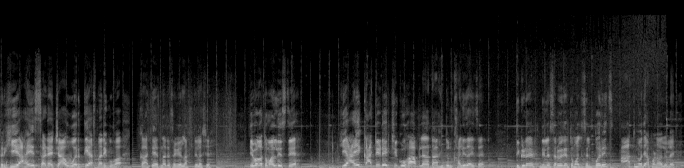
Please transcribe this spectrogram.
तर ही आहे सड्याच्या वरती असणारी गुहा. काटे आहेत ना ते सगळे लागतील असे. हे बघा तुम्हाला दिसते. ही आहे काठी डेकची गुहा. आपल्याला आता इथून खाली जायचं आहे तिकडे निलेसर वगैरे तुम्हाला दिसेल. बरीच आतमध्ये आपण आलेलो आहे.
